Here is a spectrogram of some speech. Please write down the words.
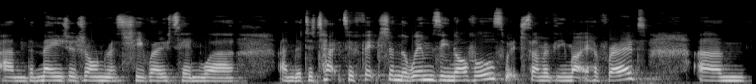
um, the major genres she wrote in were um, the detective fiction, the Wimsey novels, which some of you might have read. Um,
